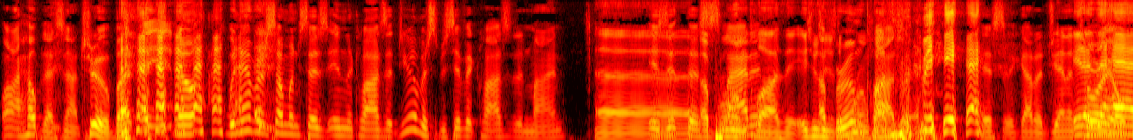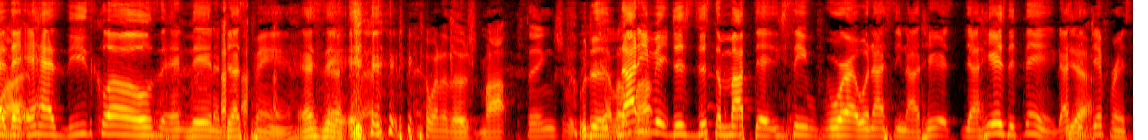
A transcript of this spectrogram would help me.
Well, I hope that's not true, but you know, whenever someone says in the closet, do you have a specific closet in mind? Uh, Is it the a broom slatted- closet? It's usually a just broom a broom closet. closet. It's it got a It janitorial doesn't have vibe. It has these clothes and then a dustpan. That's it. One of those mop things with the the- yellow not mop? even just just the mop that you see where when I see now here's now here's the thing that's Yeah. the difference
